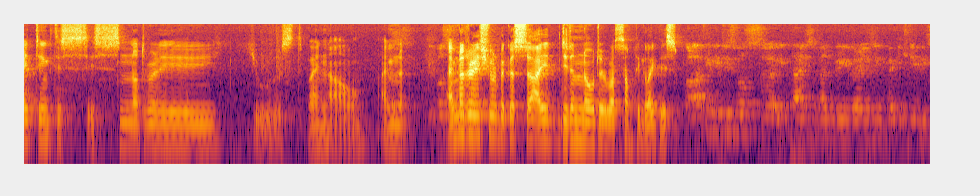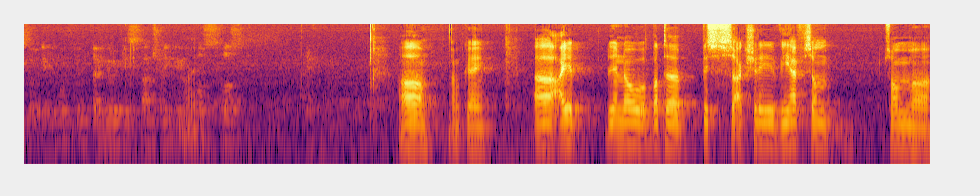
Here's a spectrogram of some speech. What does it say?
I think this is not really used by now. I'm not. It was was, I'm not really sure because I didn't know there was something like this. well, I think this was uh, in times when we were using PackageDB, so we moved to this functionality Oh, was lost. Oh, okay. Uh, I didn't know, but uh, this actually we have some some uh,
